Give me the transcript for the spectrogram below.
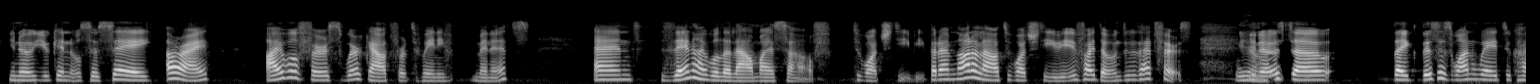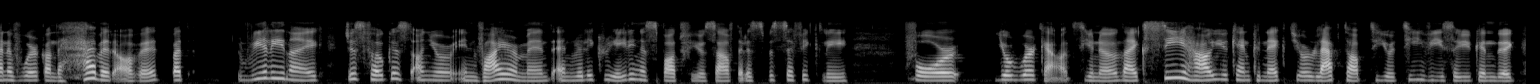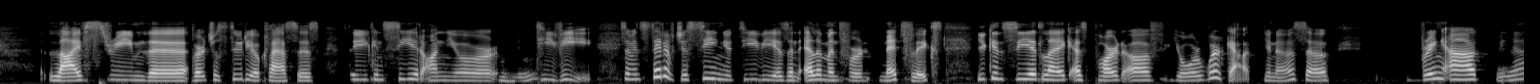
You know, you can also say, all right, I will first work out for 20 minutes and then I will allow myself to watch TV. But I'm not allowed to watch TV if I don't do that first. You know, so like this is one way to kind of work on the habit of it, but really like just focused on your environment and really creating a spot for yourself that is specifically for your workouts you know like see how you can connect your laptop to your tv so you can like live stream the virtual studio classes so you can see it on your Mhm. TV. So instead of just seeing your TV as an element for Netflix, you can see it like as part of your workout, you know? So bring out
